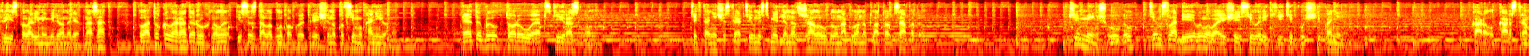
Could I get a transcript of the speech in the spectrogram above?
Три с половиной миллиона лет назад плато Колорадо рухнуло и создало глубокую трещину по всему каньону. Это был Торуэбский разлом. Тектоническая активность медленно сжала угол наклона плато к западу. Чем меньше угол, тем слабее вымывающая сила реки, текущей по ней. Карл Карстром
